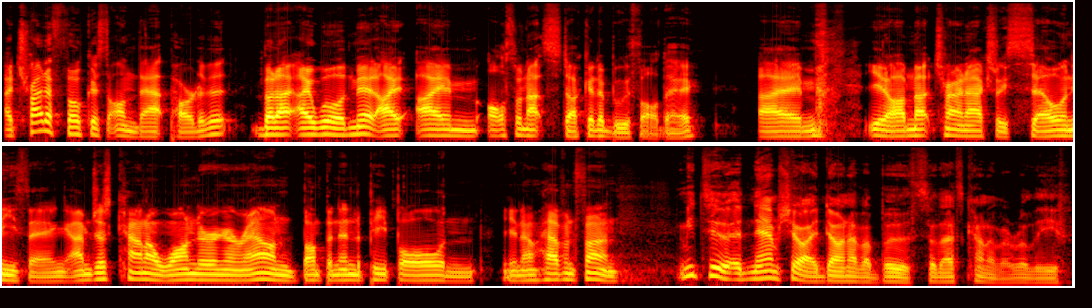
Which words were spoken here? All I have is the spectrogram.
I try to focus on that part of it. But I, I will admit, I I'm also not stuck at a booth all day. I'm you know I'm not trying to actually sell anything. I'm just kind of wandering around, bumping into people, and you know having fun. Me too. At NAMM show, I don't have a booth, so that's kind of a relief.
